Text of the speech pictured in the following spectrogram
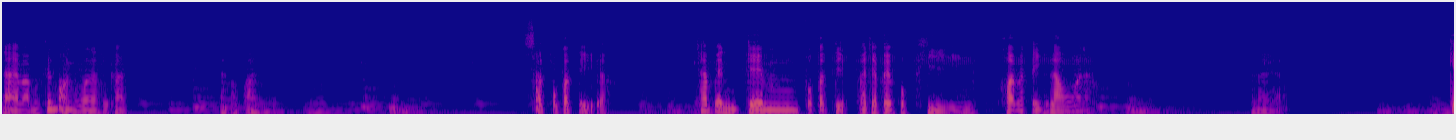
น่าแบบมันขึ้นฝั่งนู้นนะทุกท่านไม่ขอว่า สัตว์ปกติเหรอะถ้าเป็นเกมปกติมันจะเป็นพวกผีคอยมาตีเราอะนะอะไรอะแก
